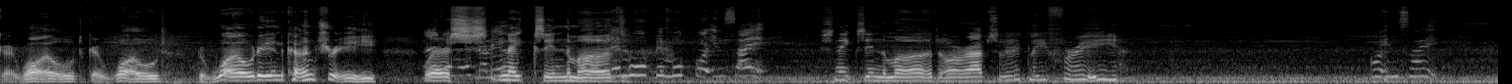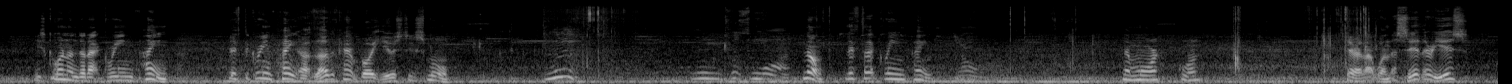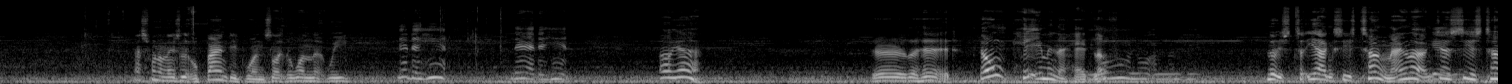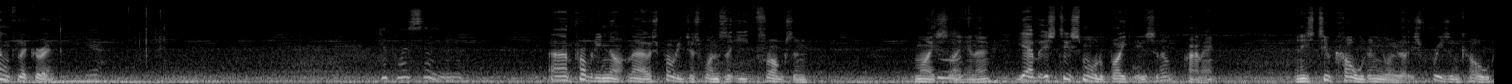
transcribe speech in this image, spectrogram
Go wild, go wild, go wild in the country where snakes in the mud. They move, they move, inside. Snakes in the mud are absolutely free. Go inside. He's going under that green paint. Lift the green paint up, love. It can't bite you. It's too small. Mm. Mm, too small. No, lift that green paint. No. No more. Go on. There, that one. That's it. There he is. That's one of those little banded ones, like the one that we... There the head. There the head. Oh, yeah. There, the head. Don't hit him in the head, love. no, no, I'm not here. Look, t yeah, I can see his tongue now. Look, I can Yeah. just see his tongue flickering. Yeah. Poison. Uh, probably not, no. It's probably just ones that eat frogs and mice, like, you know. Yeah, but it's too small to bite you, so don't panic. And he's too cold anyway, like, it's freezing cold.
